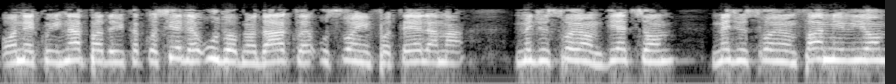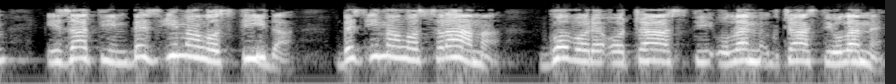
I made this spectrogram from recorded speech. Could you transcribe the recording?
one koji ih napadaju, kako sjede udobno dakle u svojim foteljama, među svojom djecom, među svojom familijom i zatim bez imalo stida, bez imalo srama, govore o časti uleme, časti uleme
